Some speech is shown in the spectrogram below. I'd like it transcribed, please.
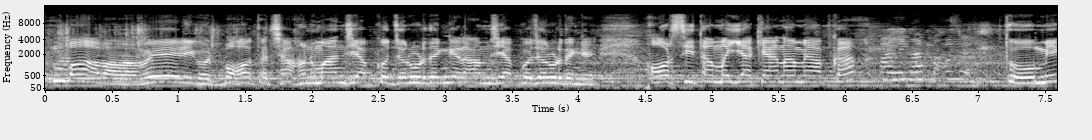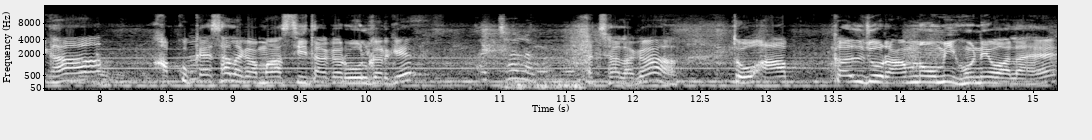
वाह वाह वाह वेरी गुड बहुत अच्छा। हनुमान जी आपको ज़रूर देंगे राम जी आपको ज़रूर देंगे। और सीता मैया क्या नाम है आपका? तो मेघा आपको कैसा लगा माँ सीता का रोल करके? अच्छा लगा। अच्छा लगा? तो आप कल जो रामनवमी होने वाला है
